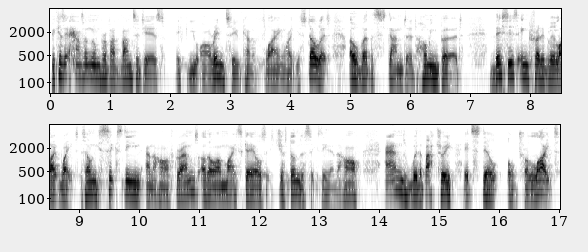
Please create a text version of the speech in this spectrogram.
because it has a number of advantages if you are into kind of flying like you stole it over the standard Hummingbird. This is incredibly lightweight. It's only 16 and a half grams, although on my scales it's just under 16 and a half. And with a battery, it's still ultra light.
